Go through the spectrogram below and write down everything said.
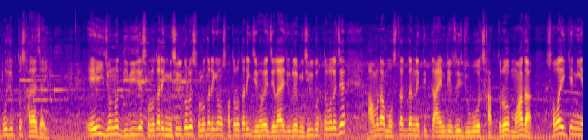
উপযুক্ত সাজা চাই। এই জন্য দিদি যে ষোলো তারিখ মিছিল করবে ষোলো তারিখ এবং সতেরো তারিখ যেভাবে জেলায় জুড়ে মিছিল করতে বলেছে আমরা মোস্তাকদার নেতৃত্বে আইনটিসি যুব ছাত্র মাদার সবাইকে নিয়ে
